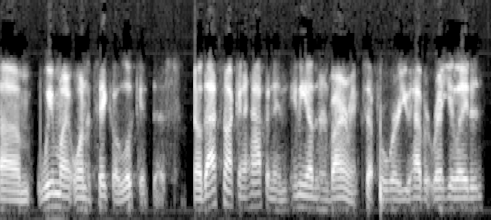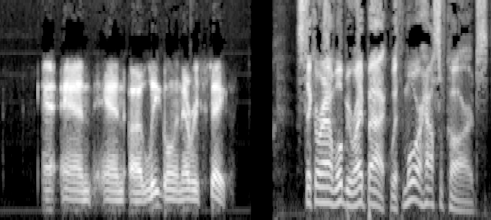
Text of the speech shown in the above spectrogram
Um, we might want to take a look at this. Now, that's not going to happen in any other environment except for where you have it regulated and and, and uh, legal in every state. Stick around. We'll be right back with more House of Cards.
